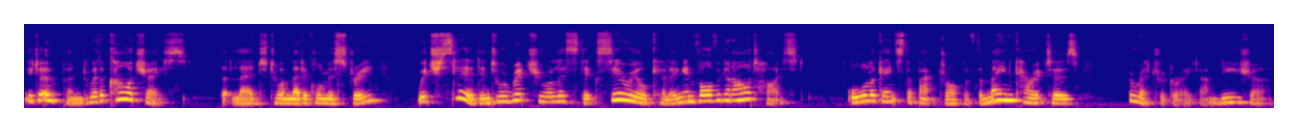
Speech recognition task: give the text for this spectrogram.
It opened with a car chase that led to a medical mystery which slid into a ritualistic serial killing involving an art heist, all against the backdrop of the main character's retrograde amnesia.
